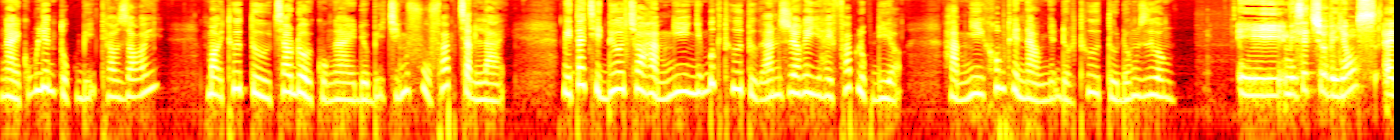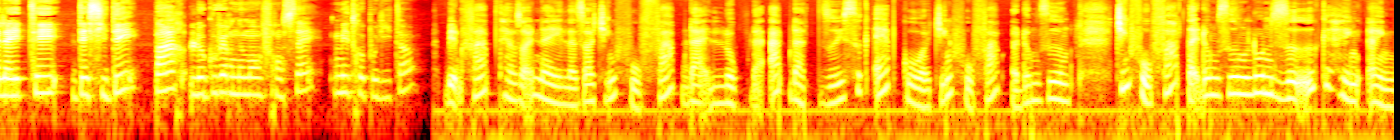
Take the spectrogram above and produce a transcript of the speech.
ngài cũng liên tục bị theo dõi. Mọi thư từ trao đổi của ngài đều bị chính phủ Pháp chặn lại. Người ta chỉ đưa cho Hàm Nghi những bức thư từ Algeria hay Pháp lục địa. Hàm Nghi không thể nào nhận được thư từ Đông Dương. Et, mais cette surveillance, elle a été décidée par le gouvernement français métropolitain Biện pháp theo dõi này là do chính phủ Pháp đại lục đã áp đặt dưới sức ép của chính phủ Pháp ở Đông Dương. Chính phủ Pháp tại Đông Dương luôn giữ cái hình ảnh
